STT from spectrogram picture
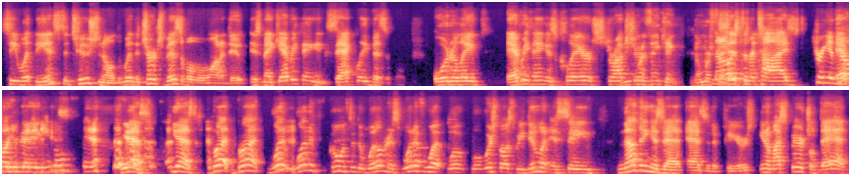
See, what the institutional, what the church visible will want to do is make everything exactly visible, orderly. Everything is clear, structured. No more thinking. No more systematized. Tree of knowledge of good and evil. Yeah. yes, yes. But but what what if going through the wilderness? What if what what, what we're supposed to be doing is seeing nothing is as, as it appears. You know, my spiritual dad,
